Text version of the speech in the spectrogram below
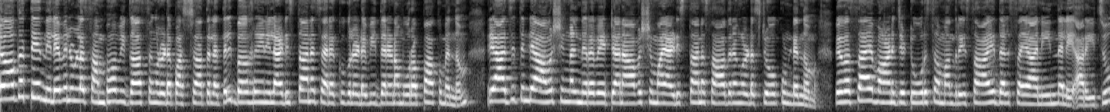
ലോകത്തെ നിലവിലുള്ള സംഭവ വികാസങ്ങളുടെ പശ്ചാത്തലത്തിൽ ബഹ്റൈനിൽ അടിസ്ഥാന ചരക്കുകളുടെ വിതരണം ഉറപ്പാക്കുമെന്നും രാജ്യത്തിന്റെ ആവശ്യങ്ങൾ നിറവേറ്റാൻ ആവശ്യമായ അടിസ്ഥാന സാധനങ്ങളുടെ സ്റ്റോക്ക് ഉണ്ടെന്നും വ്യവസായ വാണിജ്യ ടൂറിസം മന്ത്രി സായിദ് അൽ സയാനി ഇന്നലെ അറിയിച്ചു.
